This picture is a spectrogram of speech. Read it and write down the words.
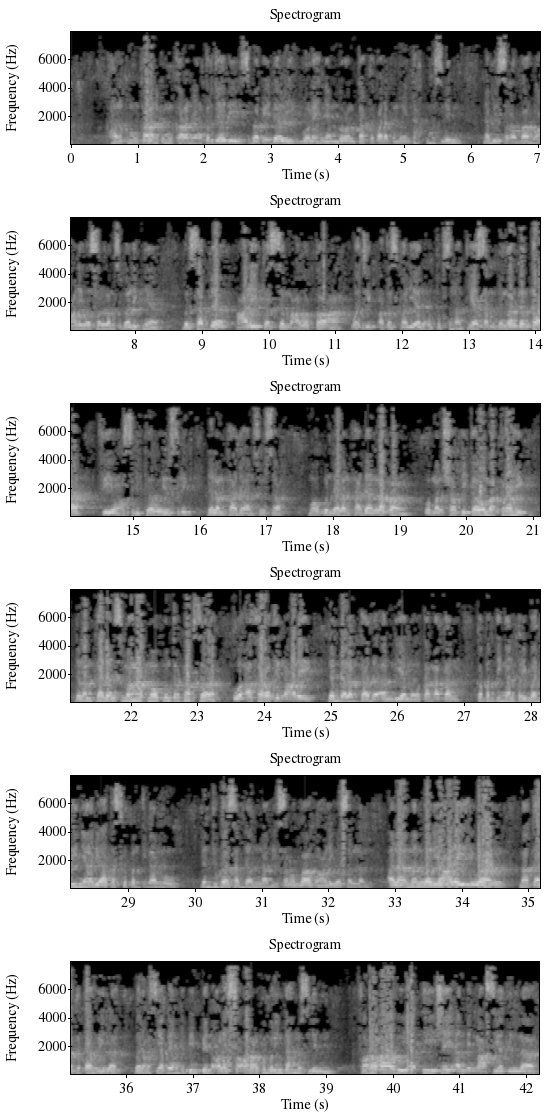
hal kemungkaran-kemungkaran yang terjadi sebagai dalih bolehnya memberontak kepada pemerintah muslim. Nabi sallallahu alaihi wasallam sebaliknya bersabda, "'Alaika sam'a wa ta'ah." Wajib atas kalian untuk senantiasa mendengar dan taat fi usrika wa yusrik dalam keadaan susah maupun dalam keadaan lapang, wa man syafika wa makrahik, dalam keadaan semangat maupun terpaksa, wa akharatin alaik, dan dalam keadaan dia mengutamakan kepentingan pribadinya di atas kepentinganmu dan juga sabda Nabi sallallahu alaihi wasallam ala man wali alaihi wal maka ketahuilah barang siapa yang dipimpin oleh seorang pemerintah muslim faraahu yati syai'an min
